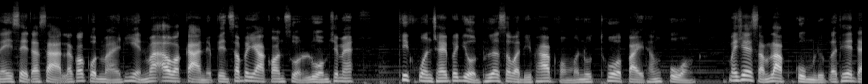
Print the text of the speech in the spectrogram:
ในเศรษฐศาสตร์แล้วก็กฎหมายที่เห็นว่าอวกาศเนี่ยเป็นทรัพยากรส่วนรวมใช่ไหมที่ควรใช้ประโยชน์เพื่อสวัสดิภาพของมนุษย์ทั่วไปทั้งปวง ไม่ใช่สำหรับกลุ่มหรือประเทศใด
